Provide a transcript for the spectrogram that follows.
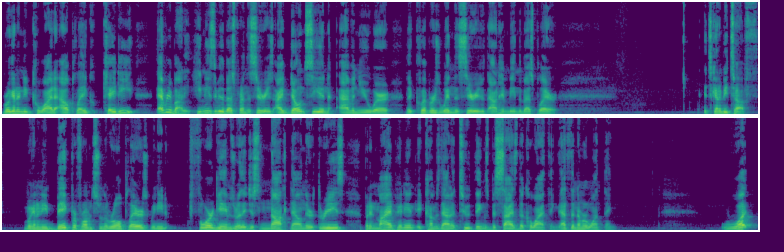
We're going to need Kawhi to outplay KD. Everybody. He needs to be the best player in the series. I don't see an avenue where the Clippers win the series without him being the best player. It's going to be tough. We're going to need big performance from the role players. We need four games where they just knock down their threes. But in my opinion, it comes down to two things besides the Kawhi thing. That's the number one thing. What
